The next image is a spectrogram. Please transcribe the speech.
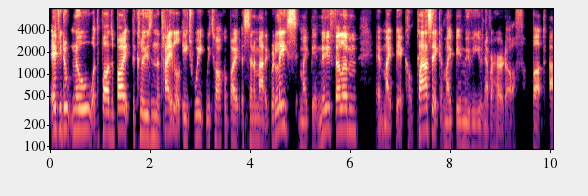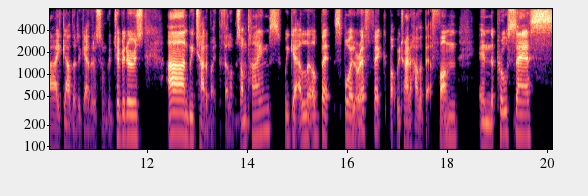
If you don't know what the pod's about, the clue's in the title. Each week we talk about a cinematic release. It might be a new film, it might be a cult classic, it might be a movie you've never heard of. But I gather together some contributors and we chat about the film. Sometimes we get a little bit spoilerific, but we try to have a bit of fun in the process.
